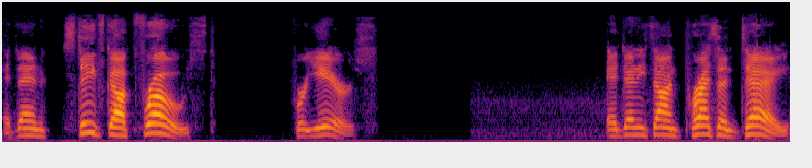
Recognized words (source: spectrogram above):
and then Steve got froze for years. And then he's on present day,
